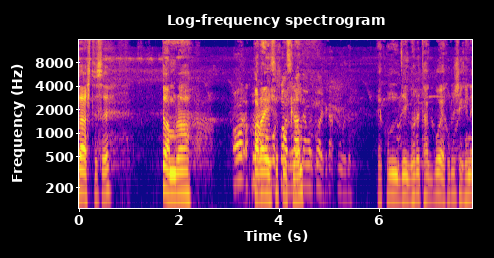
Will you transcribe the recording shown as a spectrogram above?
দা আসতেছে। আমরা পাড়ায় এসে পৌঁছলাম। এখন যে ঘরে থাকব এখনও সেখানে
